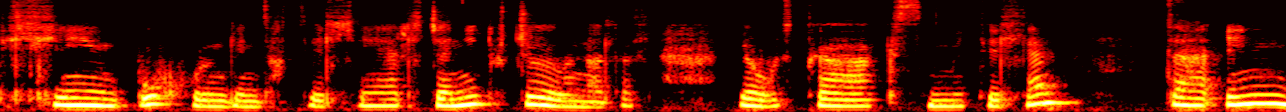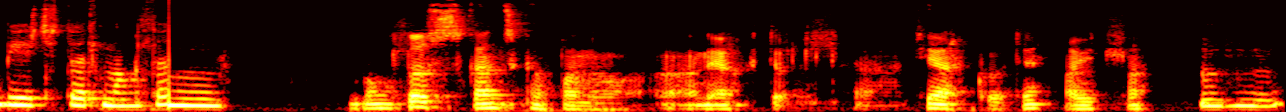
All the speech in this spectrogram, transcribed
дэлхийн бүх хөрөнгийн зах зээлийн арилжааны 40% нь бол явагддаг гэсэн мэдээлэл. За энэ биржд бол Монголын Монголоос ганц компани Нью-Йоркт бол TRQ тий оюутлаа. Аа.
